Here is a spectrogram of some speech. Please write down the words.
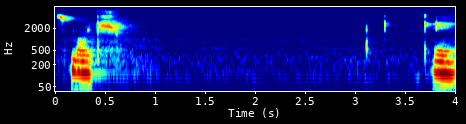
smudge. Okay.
